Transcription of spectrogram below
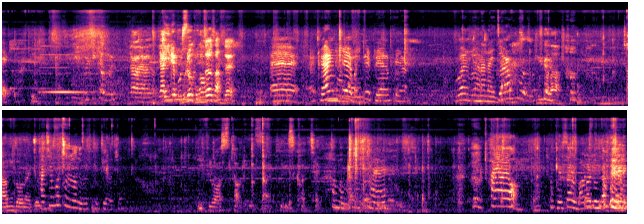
टाइपको। 야야 야 이래 볼 수 무료 있는 공사여서 안돼 에, 그랑스에 맞지? 그랑스에. 뭐야, 뭐야. 옛날에 이제 그랑스. 문 닫아 잠도나 교 같은 포춘은 왜 이렇게 늦게 넣죠? If you are stuck inside, please contact 한번 네. 하여요. 저 뱃살을 막아준 다음에. 야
